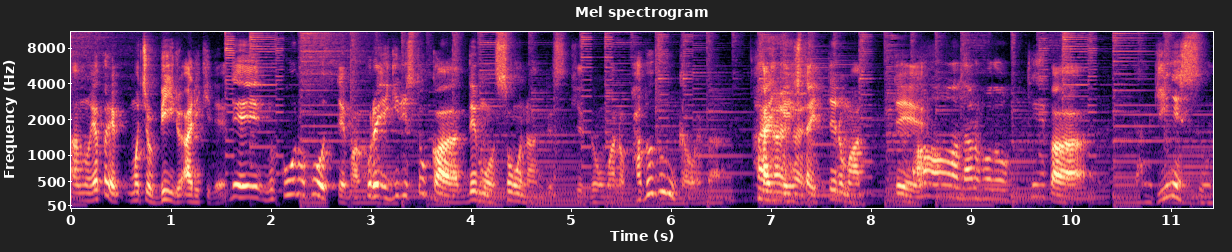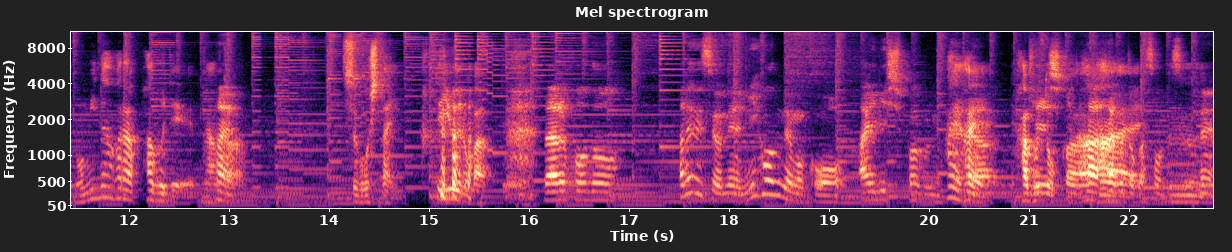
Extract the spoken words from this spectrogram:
あのやっぱりもちろんビールありきで。で向こうの方って、まあ、これイギリスとかでもそうなんですけどあのパブ文化をやっぱ体験したいっていうのもあって、ああなるほど。例えばギネスを飲みながらパブでなんはか過ごしたいっていうのが なるほど。あれですよね。日本でもこうアイリッシュパブみたな、はいいはい。ハブとか、ハブとかそうですよね。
